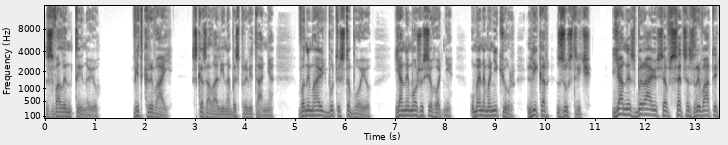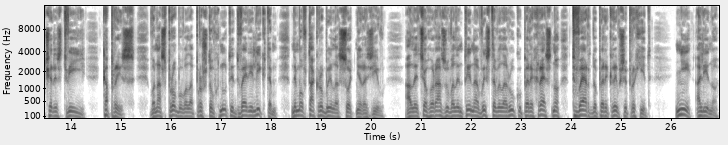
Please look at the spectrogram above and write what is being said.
з Валентиною. Відкривай, сказала Аліна без привітання. Вони мають бути з тобою. Я не можу сьогодні. У мене манікюр, лікар, зустріч. Я не збираюся все це зривати через твій каприз. Вона спробувала проштовхнути двері ліктем, немов так робила сотні разів. Але цього разу Валентина виставила руку перехресно, твердо перекривши прохід. Ні, Аліно,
